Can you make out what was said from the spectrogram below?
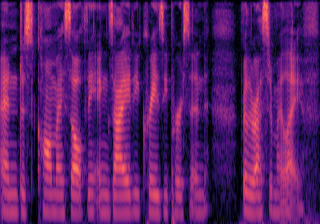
and just call myself the anxiety crazy person for the rest of my life.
